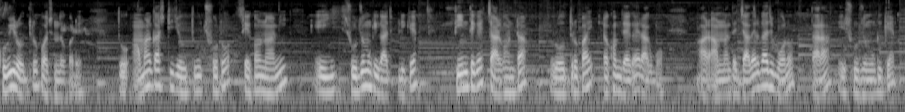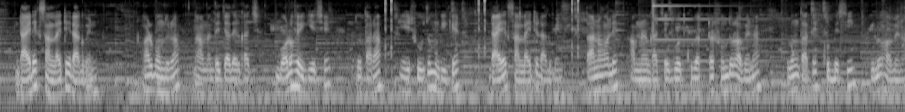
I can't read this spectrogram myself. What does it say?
খুবই রৌদ্র পছন্দ করে। তো আমার গাছটি যেহেতু ছোট, সে কারণে আমি এই সূর্যমুখী গাছগুলিকে তিন থেকে চার ঘণ্টা রৌদ্র পায় এরকম জায়গায় রাখব। আর আপনাদের যাদের গাছ বড়, তারা এই সূর্যমুখীকে ডাইরেক্ট সানলাইটে রাখবেন। আর বন্ধুরা, আপনাদের যাদের গাছ বড় হয়ে গিয়েছে, তো তারা এই সূর্যমুখীকে ডাইরেক্ট সানলাইটে রাখবেন। তা না হলে আপনার গাছের গ্রোথ খুব একটা সুন্দর হবে না এবং তাতে খুব বেশি ফুলও হবে না।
